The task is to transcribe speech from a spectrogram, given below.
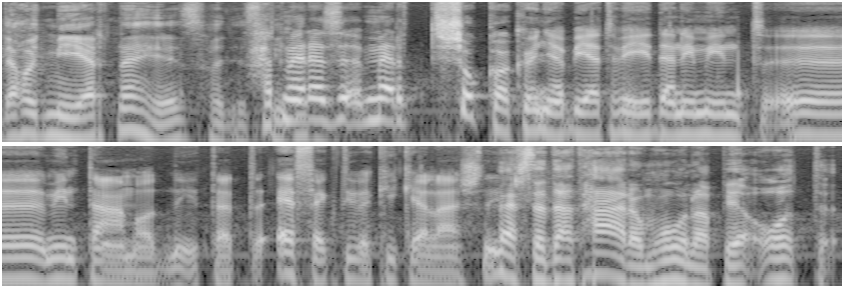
De hogy miért nehéz? Hogy ez Hát mert, ez, mert sokkal könnyebb ilyet védeni, mint, ö, mint támadni. Tehát effektíve ki kell ásni. Persze, de hát három hónapja ott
